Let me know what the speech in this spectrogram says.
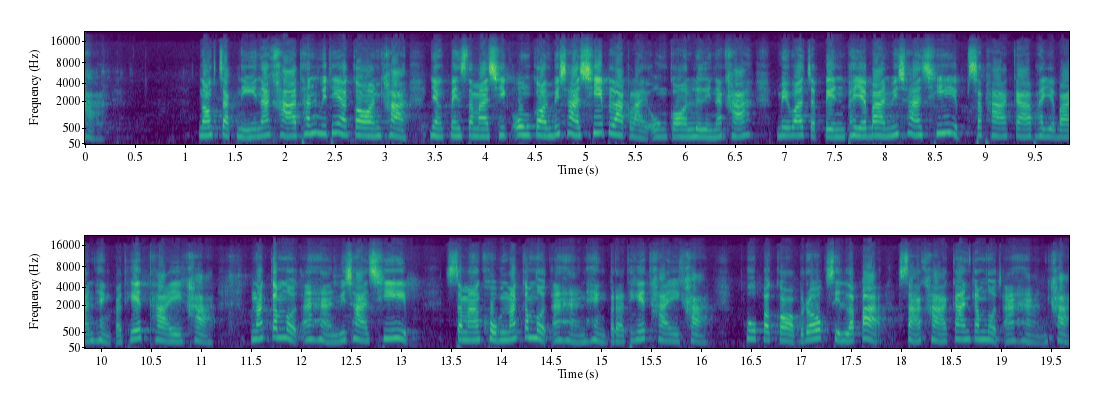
ค่ะ นอกจากนี้นะคะท่านวิทยากรค่ะ ยังเป็นสมาชิกองค์กรวิชาชีพหลากหลายองค์กรเลยนะคะ ไม่ว่าจะเป็นพยาบาลวิชาชีพ สภากาพยาบาลแห่งประเทศไทยค่ะ นักกำหนดอาหารวิชาชีพ สมาคมนักกำหนดอาหารแห่งประเทศไทยค่ะ ผู้ประกอบโรคศิลปะ สาขาการกำหนดอาหารค่ะ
